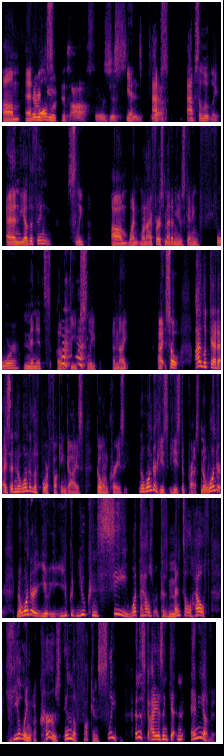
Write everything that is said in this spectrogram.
Um, and Everything also, was just off. It was just Yeah, it's- abs- absolutely. And the other thing, sleep. Um, when when I first met him, he was getting four minutes of deep sleep a night. Uh, so I looked at it. I said, "No wonder the poor fucking guy's going crazy. No wonder he's he's depressed. No wonder, no wonder you you could you can see what the hell's because mental health healing occurs in the fucking sleep, and this guy isn't getting any of it.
